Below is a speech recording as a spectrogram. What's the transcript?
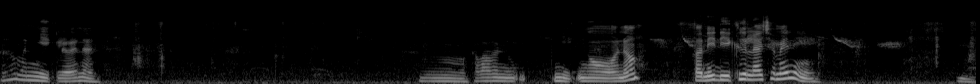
อ้าวมันหงิกเลยน่ะอืมเขาว่ามันหงิกงอเนาะตอนนี้ดีขึ้นแล้วใช่ไหมนี่อืม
